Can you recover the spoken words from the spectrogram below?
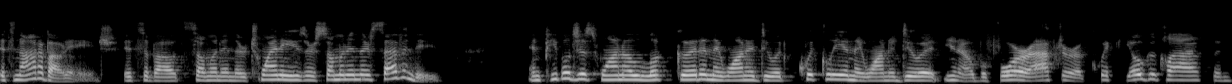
it's not about age. It's about someone in their 20s or someone in their 70s and people just want to look good and they want to do it quickly and they want to do it you know before or after a quick yoga class and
